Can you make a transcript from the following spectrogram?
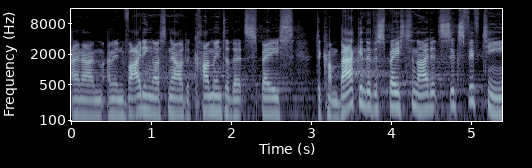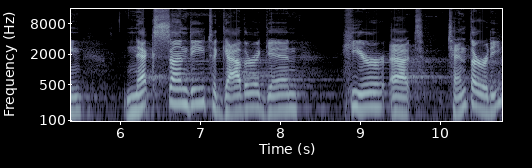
and I'm, I'm inviting us now to come into that space, to come back into the space tonight at 615, next Sunday to gather again here at 1030.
